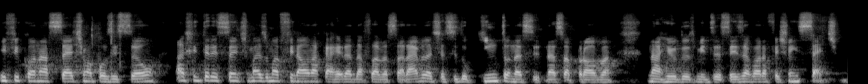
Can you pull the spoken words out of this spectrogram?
e ficou na sétima posição. Acho interessante mais uma final na carreira da Flávia Saraiva, ela tinha sido quinto nessa, nessa prova na Rio 2016, agora fechou em sétimo.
